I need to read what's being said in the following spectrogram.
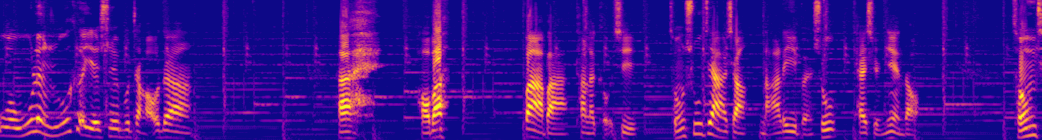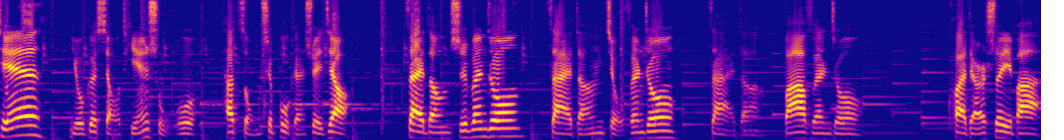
我无论如何也睡不着的。”唉，好吧。爸爸叹了口气，从书架上拿了一本书，开始念道：“从前有个小田鼠，它总是不肯睡觉。再等十分钟。”再等九分钟，再等八分钟，快点睡吧，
